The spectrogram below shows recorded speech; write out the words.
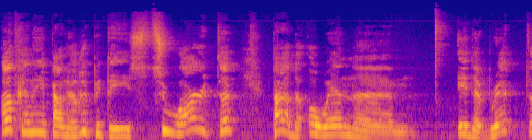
entraîné par le réputé Stewart, père de Owen euh, et de Brett.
